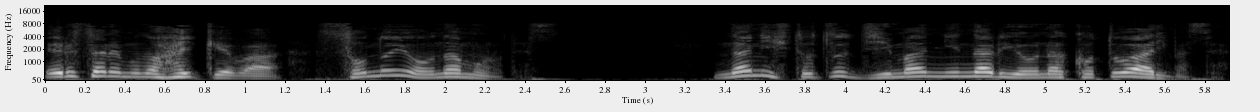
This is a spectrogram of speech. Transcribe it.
エルサレムの背景はそのようなものです。何一つ自慢になるようなことはありません。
